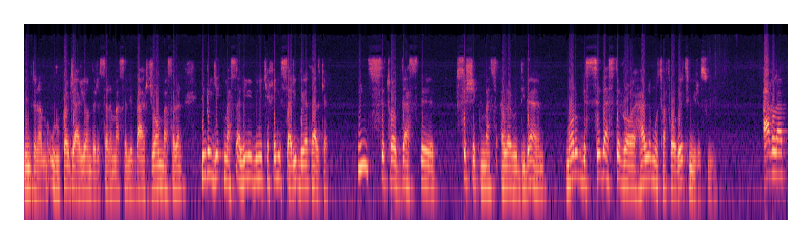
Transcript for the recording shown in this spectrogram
نمی‌دونم اروپا جریان داره سر مسئله برجام مثلا. این رو یک مسئله می‌بینه که خیلی سریع باید حل کرد. این سه تا دست سه شکل مسئله رو دیدن ما رو به سه دست راه حل متفاوت میرسونه. اغلب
